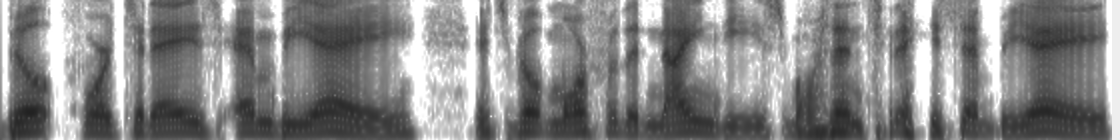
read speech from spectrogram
built for today's NBA. It's built more for the 90s more than today's NBA.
